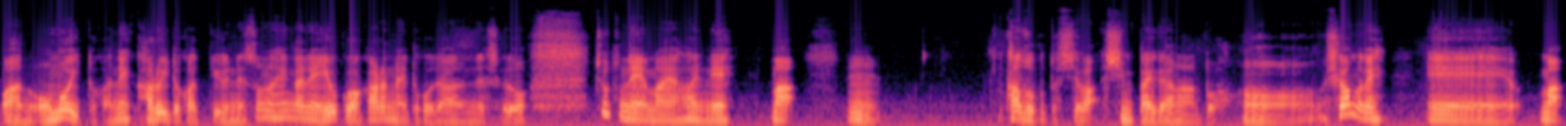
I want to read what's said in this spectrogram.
あ、あの、重いとかね、軽いとかっていうね、その辺がね、よくわからないところであるんですけど、ちょっとね、まあ、やはりね、まあ、うん、家族としては心配かなと。うんしかもね、えー、まあ、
